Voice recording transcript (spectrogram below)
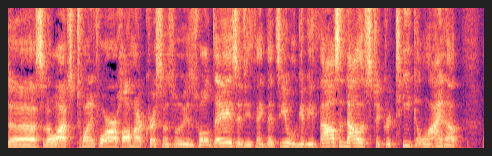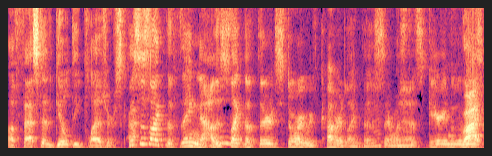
Uh, so to watch 24 Hallmark Christmas movies in 12 days, if you think that's you, we'll give you $1,000 to critique a lineup of festive guilty pleasures. This is like the thing now. This is like the third story we've covered like Mm-hmm. this. There was Yeah. the scary movies. right,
